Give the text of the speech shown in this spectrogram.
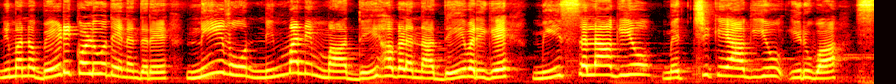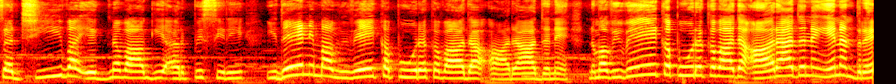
ನಿಮ್ಮನ್ನು ಬೇಡಿಕೊಳ್ಳುವುದೇನೆಂದರೆ ನೀವು ನಿಮ್ಮ ನಿಮ್ಮ ದೇಹಗಳನ್ನು ದೇವರಿಗೆ ಮೀಸಲಾಗಿಯೂ ಮೆಚ್ಚುಗೆಯಾಗಿಯೂ ಇರುವ ಸಜೀವ ಯಜ್ಞವಾಗಿ ಅರ್ಪಿಸಿರಿ. ಇದೇ ನಿಮ್ಮ ವಿವೇಕಪೂರಕವಾದ ಆರಾಧನೆ. ನಮ್ಮ ವಿವೇಕಪೂರಕವಾದ ಆರಾಧನೆ ಏನಂದರೆ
